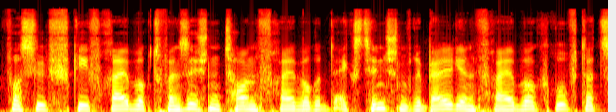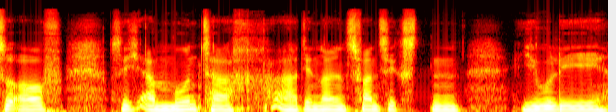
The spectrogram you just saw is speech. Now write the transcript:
Fossil Free Freiburg, Transition Town Freiburg und Extinction Rebellion Freiburg ruft dazu auf, sich am Montag, äh, den 29. Juli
